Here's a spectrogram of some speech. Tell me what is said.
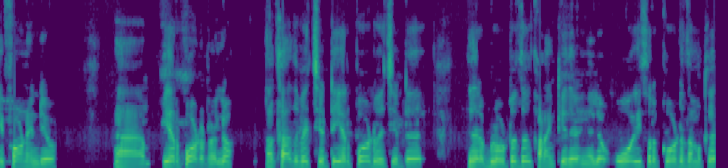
ഐഫോണിന്റെയോ ഇയർപോഡ് ഉണ്ടല്ലോ. നമുക്ക് അത് വെച്ചിട്ട് ഇയർപോഡ് വെച്ചിട്ട് ഇതിൽ ബ്ലൂടൂത്ത് കണക്ട് ചെയ്ത് കഴിഞ്ഞാൽ വോയിസ് റെക്കോർഡ് നമുക്ക്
